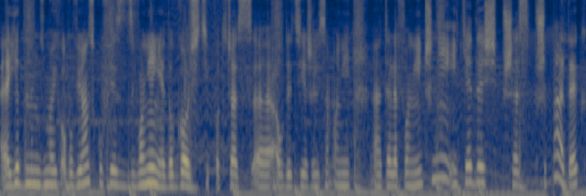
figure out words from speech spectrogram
e, jednym z moich obowiązków jest dzwonienie do gości podczas e, audycji, jeżeli są oni e, telefoniczni i kiedyś przez przypadek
